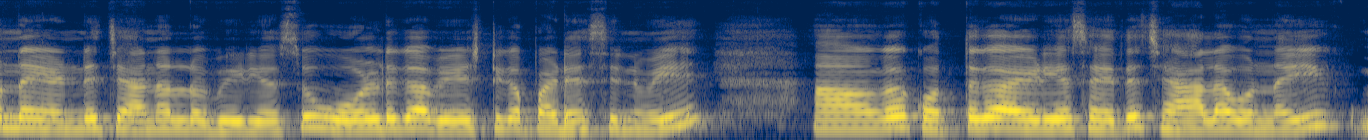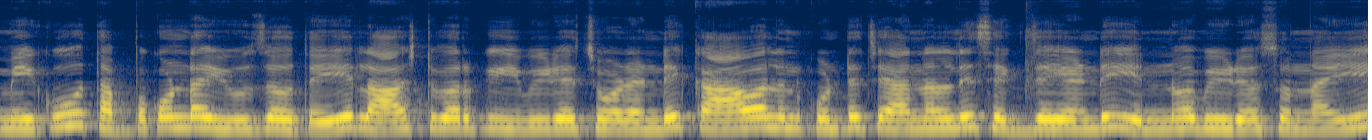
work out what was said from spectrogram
ఉన్నాయండి ఛానల్లో వీడియోస్. ఓల్డ్గా వేస్ట్గా పడేసినవి. కొత్తగా ఐడియాస్ అయితే చాలా ఉన్నాయి. మీకు తప్పకుండా యూజ్ అవుతాయి. లాస్ట్ వరకు ఈ వీడియో చూడండి. కావాలనుకుంటే ఛానల్ని చెక్ చేయండి. ఎన్నో వీడియోస్ ఉన్నాయి.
